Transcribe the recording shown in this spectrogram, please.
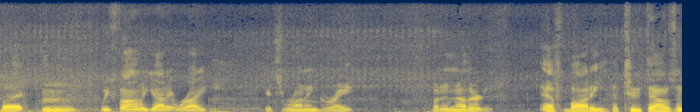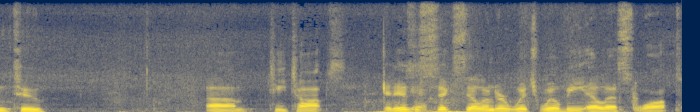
but we finally got it right it's running great but another f body a 2002 um, T-tops. It is a six cylinder, which will be LS swapped.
